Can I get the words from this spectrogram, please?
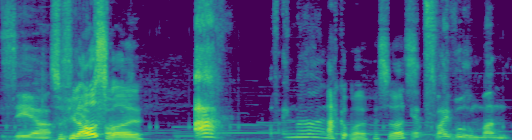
Sehr. so viel Auswahl. traurig. Ach! Auf einmal. Ach, guck mal. Weißt du was? Er hat zwei Wurmmann.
